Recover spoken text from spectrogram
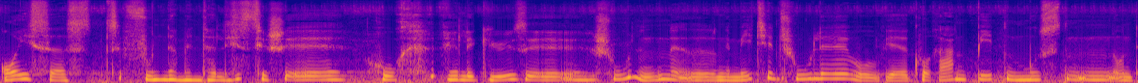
äußerst fundamentalistische, hochreligiöse Schulen, also eine Mädchenschule, wo wir Koran beten mussten und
